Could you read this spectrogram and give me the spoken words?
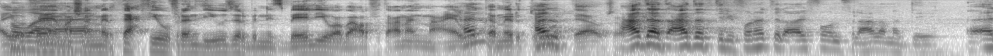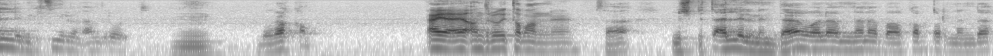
أيوه هو فاهم عشان مرتاح فيه و friendly user بالنسبة لي وبعرف أتعامل معاه وكاميرته. وبتاع ومش عارف عدد عدد تليفونات الايفون في العالم قد إيه؟ أقل بكتير من أندرويد. مم. برقم. اي أي أندرويد طبعا. مش بتقلل من ده ولا ان أنا بكبر من ده.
